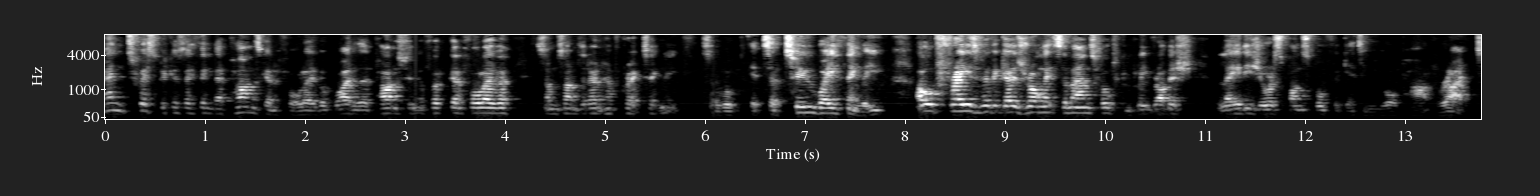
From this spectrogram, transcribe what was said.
Men twist because they think their partner's going to fall over. Why do their partners think they're going to fall over? Sometimes they don't have correct technique. So we'll, it's a two-way thing. The old phrase of if it goes wrong, it's the man's fault, complete rubbish. Ladies, you're responsible for getting your part right.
